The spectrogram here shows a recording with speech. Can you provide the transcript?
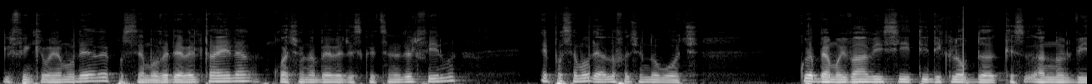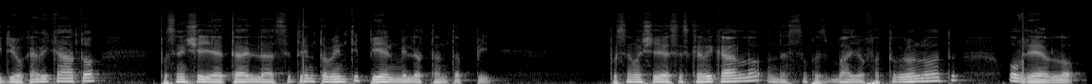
il film che vogliamo vedere, possiamo vedere il trailer, qua c'è una breve descrizione del film e possiamo vederlo facendo watch. Qui abbiamo i vari siti di cloud che hanno il video caricato. Possiamo scegliere tra il 720p e il 1080p. Possiamo scegliere se scaricarlo, adesso per sbaglio ho fatto download, o vederlo.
